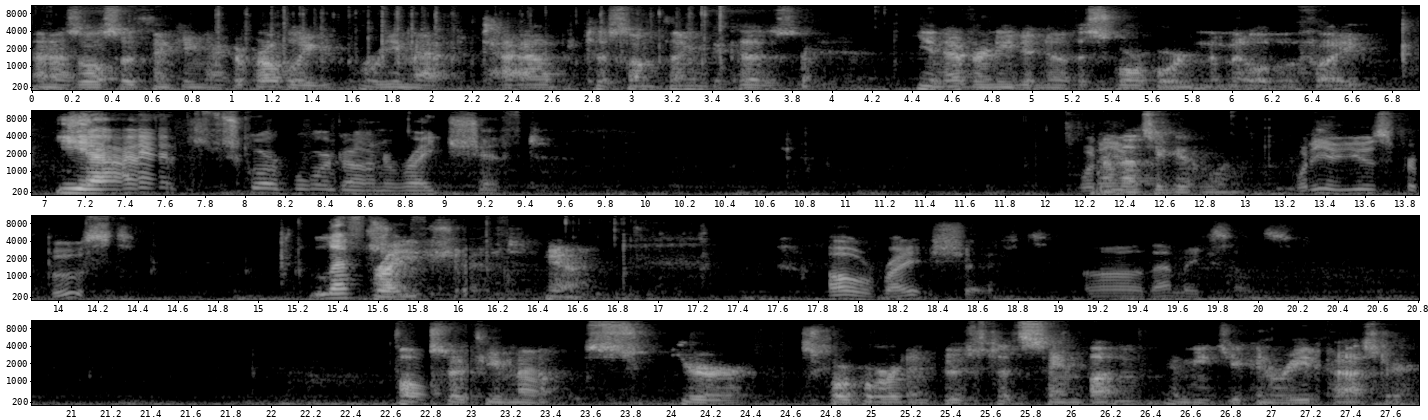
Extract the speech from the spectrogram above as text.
And I was also thinking I could probably remap tab to something because you never need to know the scoreboard in the middle of a fight. Yeah, I have scoreboard on a right shift. What do and you that's a good one. What do you use for boost? Left Right shift. shift, yeah. Oh, right shift. Oh, that makes sense. Also, if you mount your scoreboard and boost to the same button, it means you can read faster.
